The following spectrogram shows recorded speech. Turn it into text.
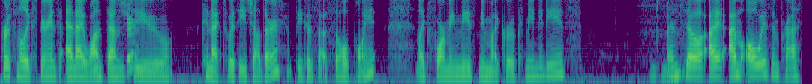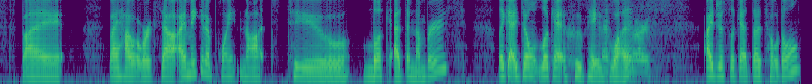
personal experience and i want them sure. to connect with each other because that's the whole point like forming these new micro communities Mm-hmm. And so I, I'm always impressed by by how it works out. I make it a point not to look at the numbers. Like I don't look at who pays That's what. Smart. I just look at the total.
